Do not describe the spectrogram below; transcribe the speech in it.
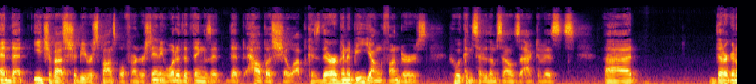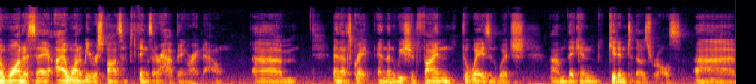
and that each of us should be responsible for understanding what are the things that that help us show up. Because there are going to be young funders who would consider themselves activists uh, that are going to want to say i want to be responsive to things that are happening right now. Um, and that's great. And then we should find the ways in which um, they can get into those roles. Uh,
